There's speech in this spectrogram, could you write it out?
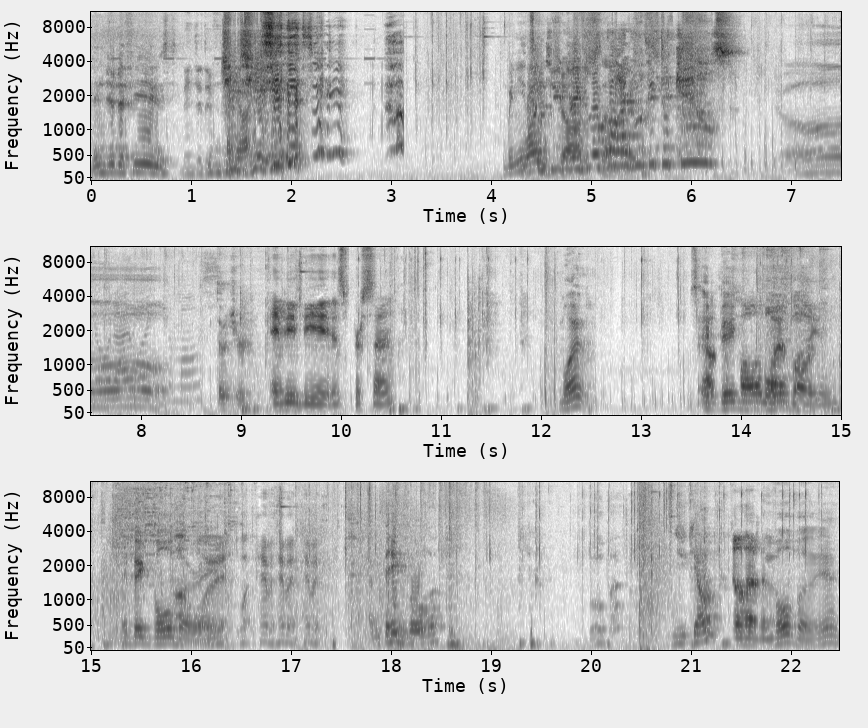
Ninja defused. Ninja GG. We need One, some two, three, Josh four, five. Summers. Look at the kills. Oh. So true. ABV is percent. What? It's A big alcohol Volvo. volume. A big Volvo, Oh, right? wait, what? Heaven, heaven, heaven. A big Volvo. Boba? Did you kill him? Still haven't. Volvo, yeah.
